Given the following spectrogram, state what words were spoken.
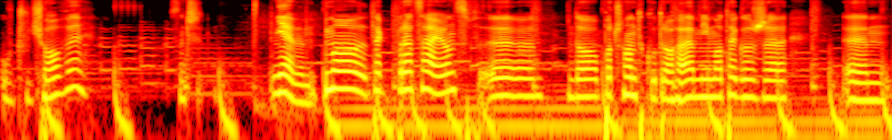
uczuciowy? Znaczy, nie wiem. Mimo tak wracając yy, do początku trochę, mimo tego, że ym,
